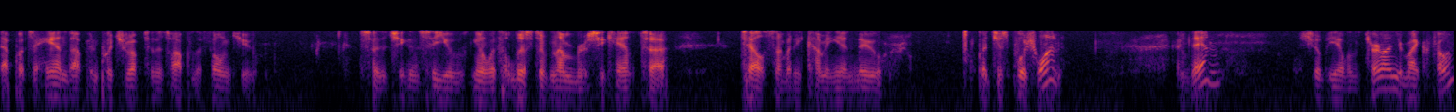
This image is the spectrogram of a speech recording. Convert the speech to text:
that puts a hand up and puts you up to the top of the phone queue, so that she can see you. You know, with a list of numbers, she can't uh, tell somebody coming in new. But just push one, and then she'll be able to turn on your microphone,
